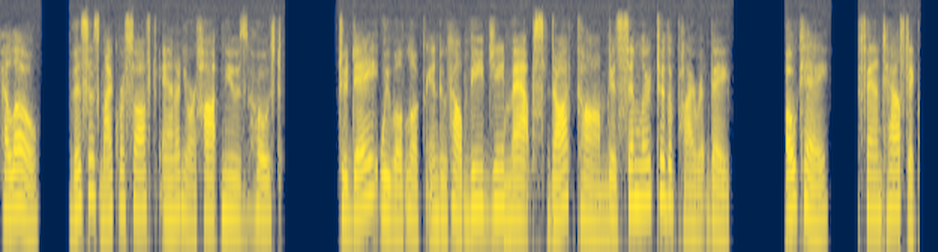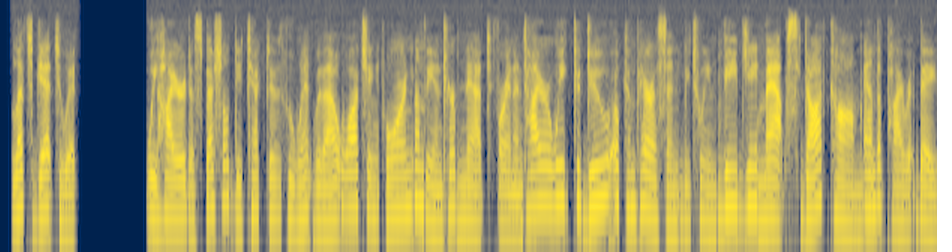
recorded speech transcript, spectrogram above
Hello, this is Microsoft Anna your hot news host. Today we will look into how VGMaps.com is similar to the Pirate Bay. Okay, fantastic, let's get to it. We hired a special detective who went without watching porn on the internet for an entire week to do a comparison between VGMaps.com and the Pirate Bay.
